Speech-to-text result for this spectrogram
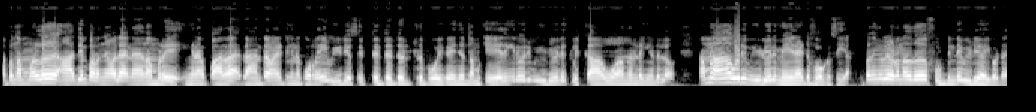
അപ്പൊ നമ്മൾ ആദ്യം പറഞ്ഞ പോലെ തന്നെ നമ്മൾ ഇങ്ങനെ പല റാൻഡമായിട്ട് ഇങ്ങനെ കുറെ വീഡിയോസ് ഇട്ടിട്ടിട്ട് ഇട്ടിട്ട് പോയി കഴിഞ്ഞാൽ നമുക്ക് ഏതെങ്കിലും ഒരു വീഡിയോയിൽ ക്ലിക്ക് ആവുകയെന്നുണ്ടെങ്കിൽ ഉണ്ടല്ലോ. നമ്മൾ ആ ഒരു വീഡിയോയിൽ മെയിൻ ആയിട്ട് ഫോക്കസ് ചെയ്യുക ഇപ്പൊ നിങ്ങൾ ഇടുന്നത് ഫുഡിന്റെ വീഡിയോ ആയിക്കോട്ടെ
